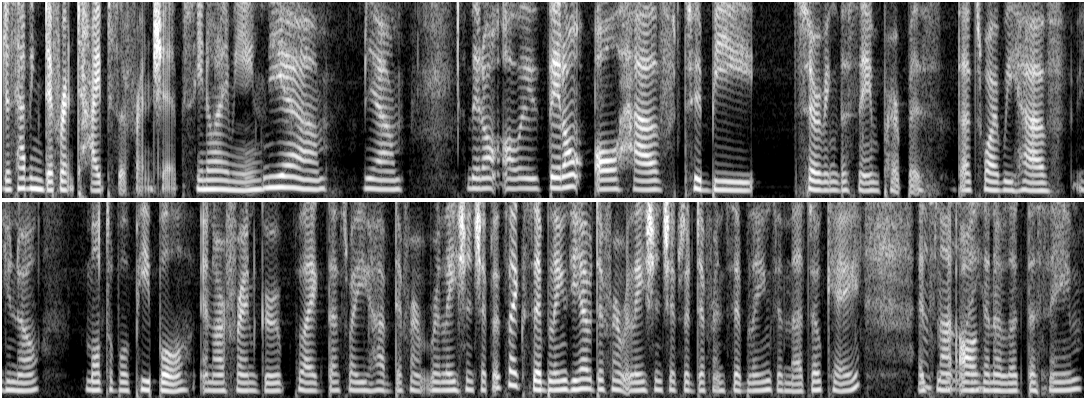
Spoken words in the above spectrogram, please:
just having different types of friendships you know what i mean Yeah. Yeah. They don't always they don't all have to be serving the same purpose. That's why we have, you know, multiple people in our friend group. Like that's why you have different relationships. It's like siblings. You have different relationships with different siblings and that's okay. It's not all going to look the same.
